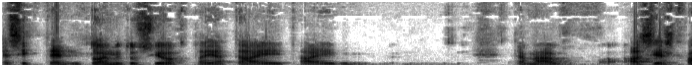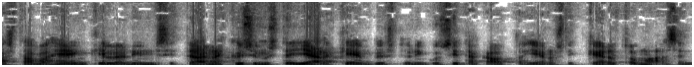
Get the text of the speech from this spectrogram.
ja sitten toimitusjohtaja tai, tai tämä asiasta vastaava henkilö, niin sitten aina kysymysten jälkeen pystyy niin kuin sitä kautta hienosti kertomaan sen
